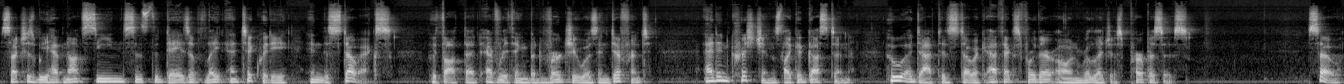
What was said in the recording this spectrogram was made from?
such as we have not seen since the days of late antiquity in the Stoics, who thought that everything but virtue was indifferent, and in Christians like Augustine, who adapted Stoic ethics for their own religious purposes. So,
